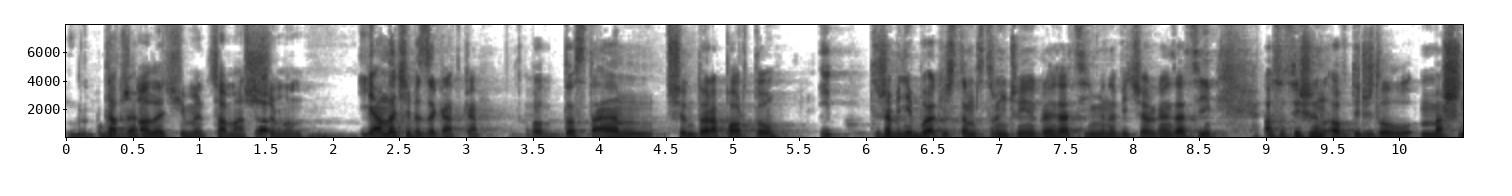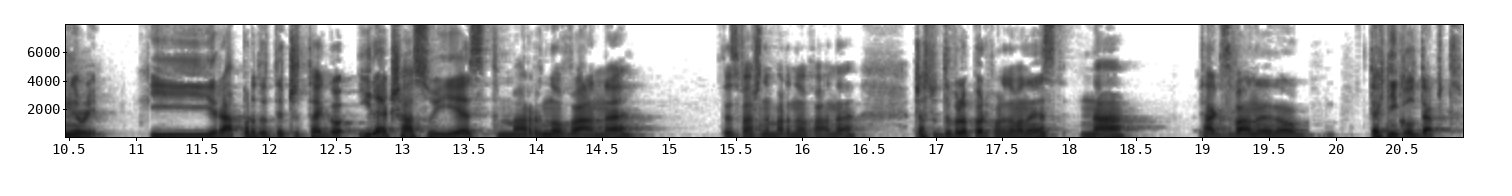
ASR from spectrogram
Dobrze. To lecimy. Co masz, Szymon? Ja mam dla ciebie zagadkę, bo dostałem się do raportu i żeby nie było jakiejś tam stronniczej organizacji, mianowicie organizacji Association of Digital Machinery. I raport dotyczy tego, ile czasu jest marnowane, to jest ważne, marnowane, czasu deweloperów marnowane jest na tak zwany no, technical debt.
